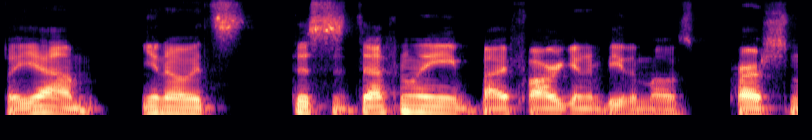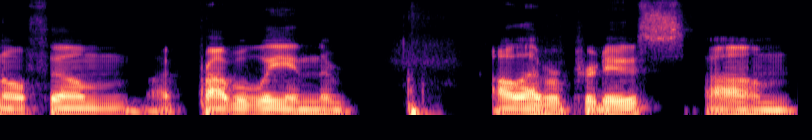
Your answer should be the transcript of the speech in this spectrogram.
but yeah, um, you know, it's this is definitely by far going to be the most personal film uh, probably in the I'll ever produce. Um,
